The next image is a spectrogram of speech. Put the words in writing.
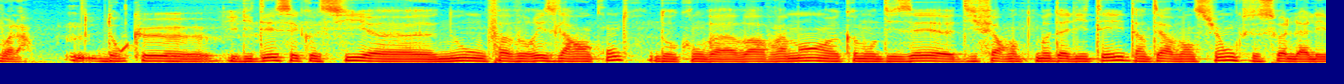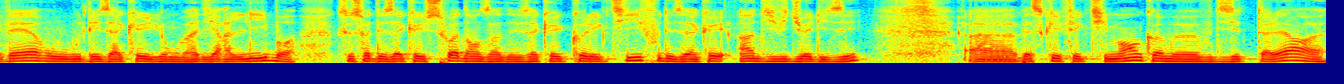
voilà. Donc, euh, Et l'idée, c'est qu'aussi, euh, nous, on favorise la rencontre. Donc, on va avoir vraiment, euh, comme on disait, euh, différentes modalités d'intervention, que ce soit l'aller vers ou des accueils, on va dire, libres, que ce soit des accueils soit dans un, des accueils collectifs ou des accueils individualisés. Euh, parce qu'effectivement, comme vous disiez tout à l'heure,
